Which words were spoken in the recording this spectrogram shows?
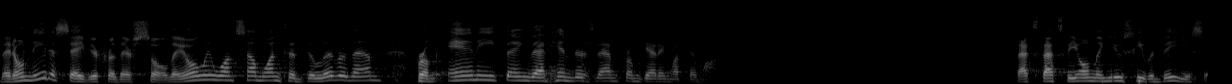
They don't need a Savior for their soul. They only want someone to deliver them from anything that hinders them from getting what they want. You know, that's, that's the only use he would be, you see.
